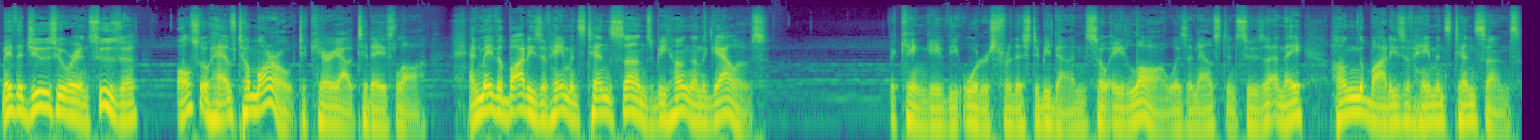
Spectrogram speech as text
may the Jews who are in Susa also have tomorrow to carry out today's law, and may the bodies of Haman's ten sons be hung on the gallows. The king gave the orders for this to be done, so a law was announced in Susa, and they hung the bodies of Haman's ten sons.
